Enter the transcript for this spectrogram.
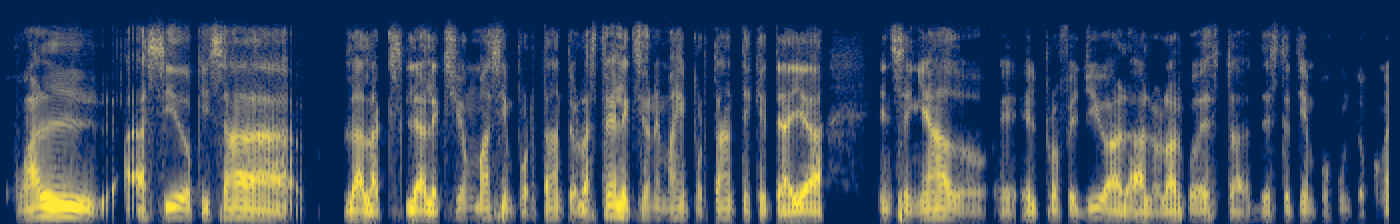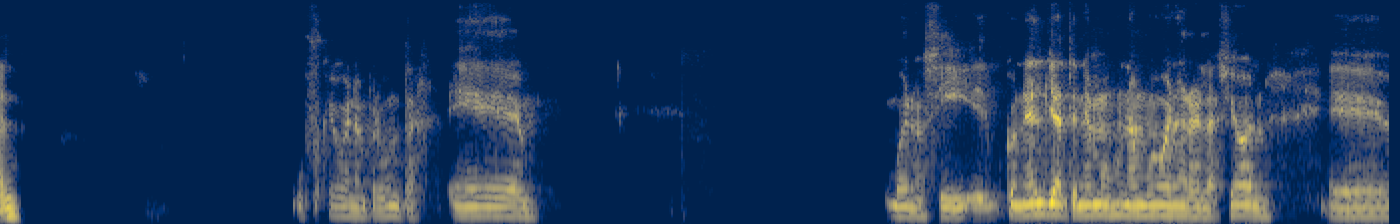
¿Cuál ha sido quizá la, lección más importante o las tres lecciones más importantes que te haya enseñado eh, el profe Gio a, lo largo de este tiempo junto con él? Uf, qué buena pregunta. Eh, bueno, sí, eh, con él ya tenemos una muy buena relación. Eh,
